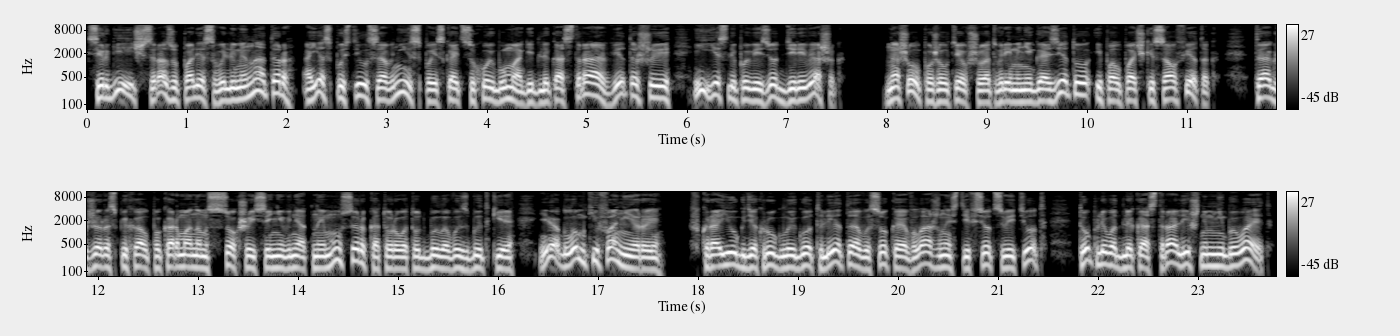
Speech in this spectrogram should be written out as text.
Сергеич сразу полез в иллюминатор, а я спустился вниз поискать сухой бумаги для костра, ветоши и, если повезет, деревяшек. Нашел пожелтевшую от времени газету и полпачки салфеток. Также распихал по карманам ссохшийся невнятный мусор, которого тут было в избытке, и обломки фанеры. В краю, где круглый год лето, высокая влажность и все цветет, топлива для костра лишним не бывает.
